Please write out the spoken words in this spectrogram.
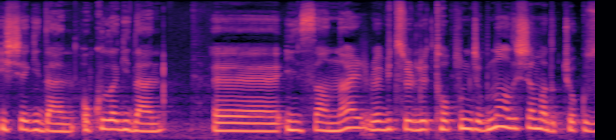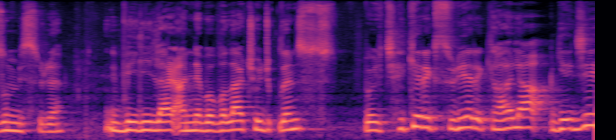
işe giden, okula giden e, insanlar ve bir türlü toplumca buna alışamadık çok uzun bir süre. Veliler, anne babalar çocuklarını böyle çekerek sürüyerek hala gece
